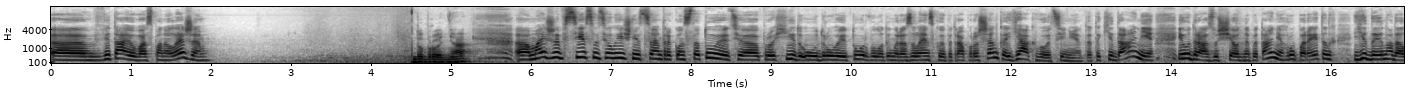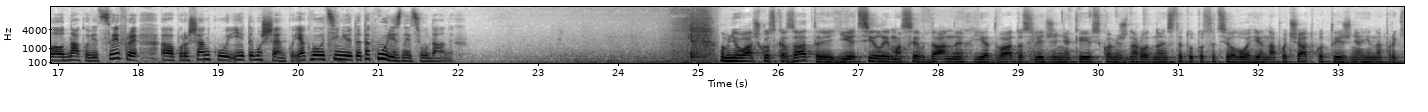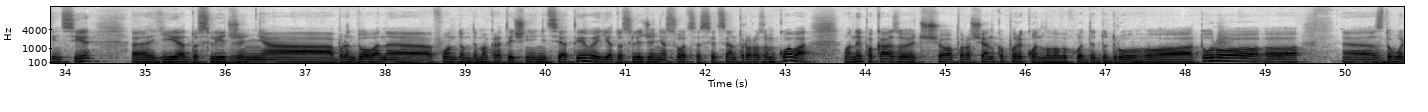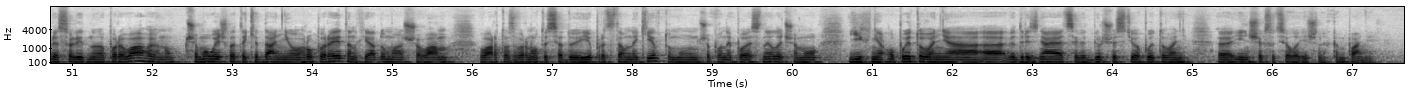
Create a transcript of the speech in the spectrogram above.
Е, Вітаю вас, пане Олеже. Доброго дня. Е, Майже всі соціологічні центри констатують е, про хід у другий тур Володимира Зеленського і Петра Порошенка. Як ви оцінюєте такі дані? І одразу ще одне питання. Група рейтинг єдина дала однакові цифри Порошенку і Тимошенку. Як ви оцінюєте таку різницю у даних? Мені важко сказати. Є цілий масив даних. Є два дослідження Київського міжнародного інституту соціології на початку тижня і наприкінці. Е, Є дослідження брендоване фондом демократичні ініціативи. Є дослідження соцес і центру Розумкова. Вони показують, що Порошенко переконливо виходить до другого туру. Е, з доволі солідною перевагою. Ну чому вийшли такі дані у групи рейтинг? Я думаю, що вам варто звернутися до її представників, тому щоб вони пояснили, чому їхнє опитування е, відрізняється від більшості опитувань е, інших соціологічних компаній.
